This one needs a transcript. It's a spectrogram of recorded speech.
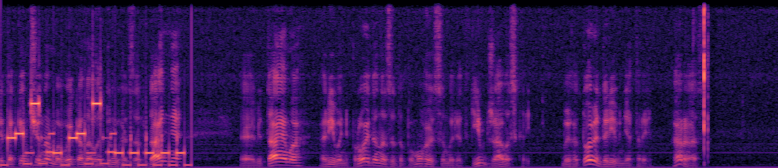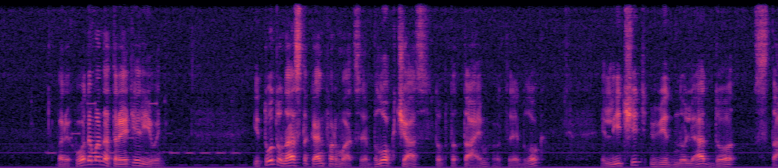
І таким чином ми виконали друге завдання. Е, Вітаємо! Рівень пройдено за допомогою семирядків JavaScript. Ви готові до рівня 3? Гаразд. Переходимо на третій рівень. І тут у нас така інформація. Блок час, тобто time, оцей блок, лічить від 0 до 100.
